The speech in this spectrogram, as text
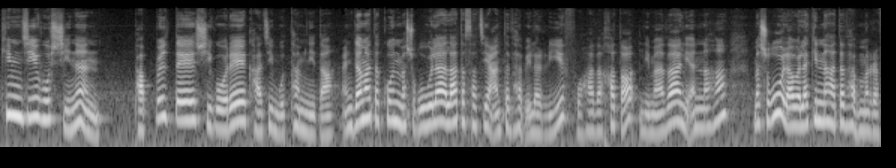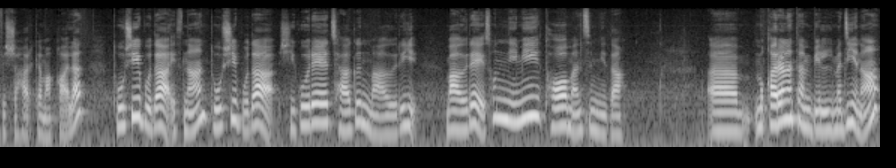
김지호 씨는 바쁠 때 시골에 가지 못합니다. عندما تكون مشغولة لا تستطيع أن تذهب إلى الريف وهذا خطأ لماذا؟ لأنها مشغولة ولكنها تذهب مرة في الشهر كما قالت 도시보다 اثنان 도시보다 시골의 작은 마을이 마을에 손님이 더 많습니다. آه، مقارنة بالمدينة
